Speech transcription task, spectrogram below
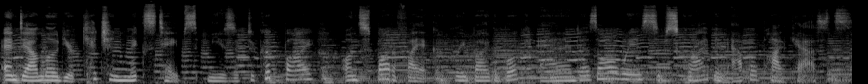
And download your kitchen mixtapes, Music to Cook By, on Spotify at Cookery by the Book. And as always, subscribe in Apple Podcasts.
